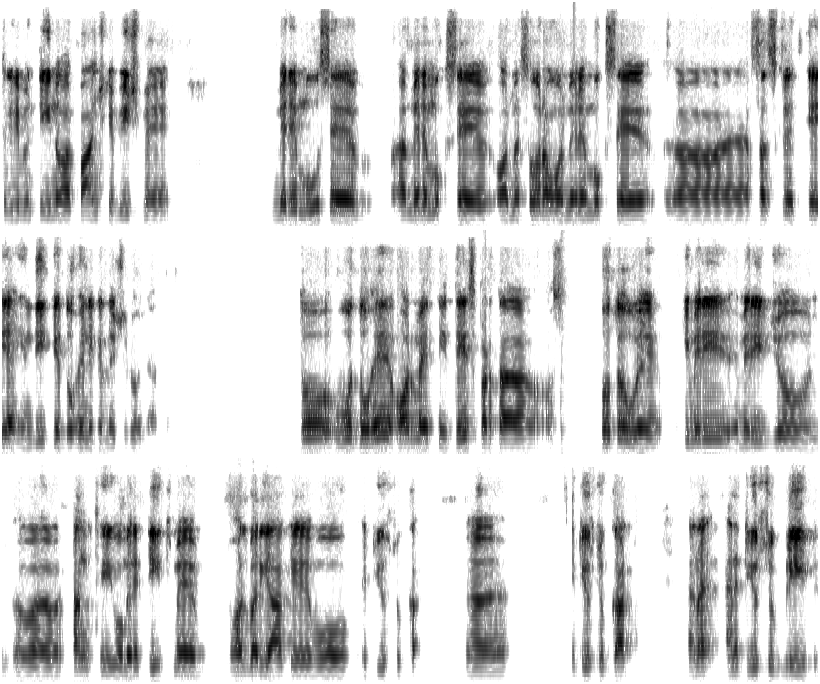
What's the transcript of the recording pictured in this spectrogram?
तकरीबन तीन और पाँच के बीच में मेरे मुँह से मेरे मुख से और मैं सो रहा हूँ और मेरे मुख से संस्कृत के या हिंदी के दोहे निकलने शुरू हो जाते तो वो दोहे और मैं इतनी तेज पढ़ता, सोते हुए कि मेरी मेरी जो टंग थी, वो मेरे टीथ में बहुत बारी आके वो it used to it used to cut and it used to bleed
